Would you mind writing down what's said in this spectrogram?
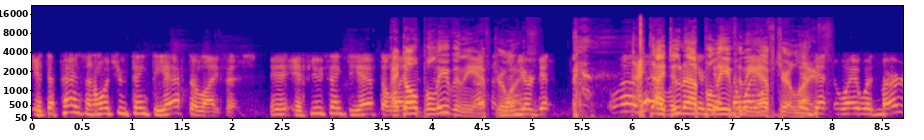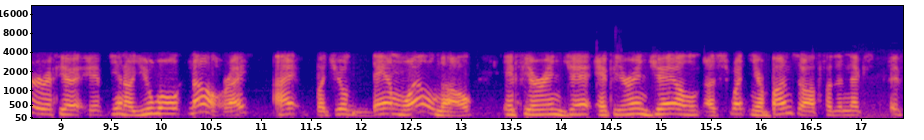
it depends on what you think the afterlife is. If you think the afterlife, I don't believe in the afterlife. You're get, well, yeah, I, I, do not believe in the with, afterlife. You're getting away with murder if you if you know you won't know, right? I but you'll damn well know if you're in jail, if you're in jail, uh, sweating your buns off for the next 50,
